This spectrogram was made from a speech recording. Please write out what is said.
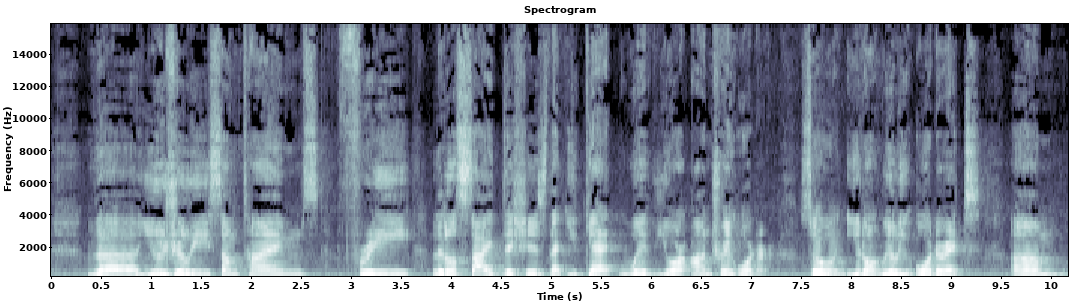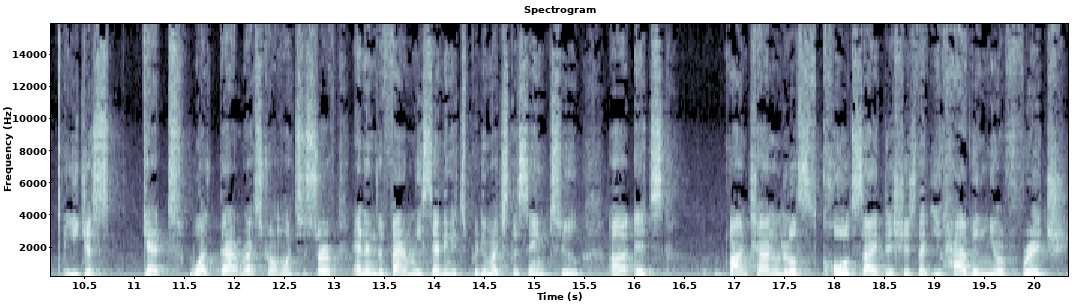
the usually sometimes free little side dishes that you get with your entree order. So mm-hmm. you don't really order it. Um, you just get what that restaurant wants to serve. And in the family setting, it's pretty much the same too. Uh, it's banchan, little cold side dishes that you have in your fridge.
